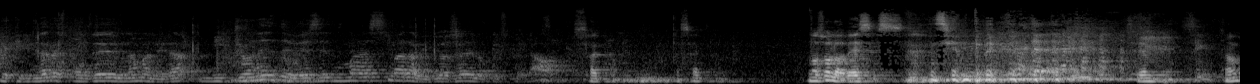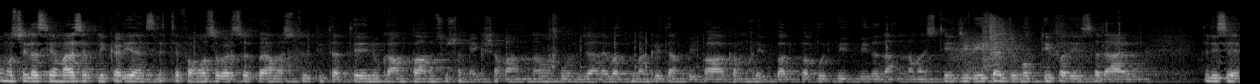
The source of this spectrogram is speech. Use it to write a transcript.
que Krishna responde de una manera millones de veces más maravillosa de lo que esperábamos. Exacto, exacto. No solo a veces, siempre. siempre. ¿No? Como se las llamadas explicaría en este famoso verso de Brahma Stuti Nukampam Sushamik Shaman Bunjane Vatma Kritam Vipakam Hrit Bhakpa Purvid Vidadan Namaste Jivita Yumukti Parisadaya Él dice,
